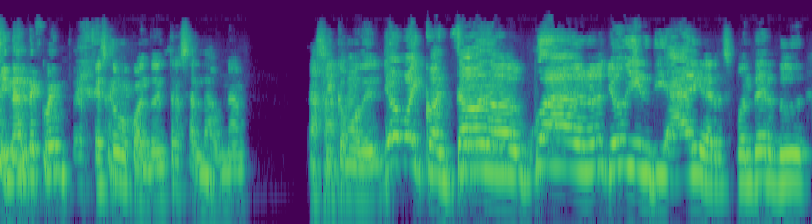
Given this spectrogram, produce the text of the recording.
final de cuentas. Es como cuando entras a la UNAM. Así Ajá. como de, yo voy con todo, wow, ¿no? Yo voy a ir diario a responder dudas.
